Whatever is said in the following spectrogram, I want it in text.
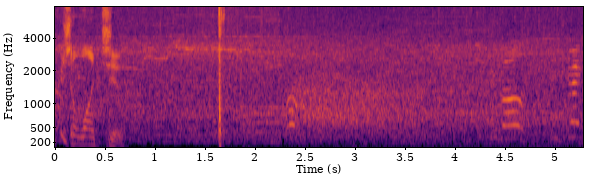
Here's a 1 2. Two balls. Two strikes.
